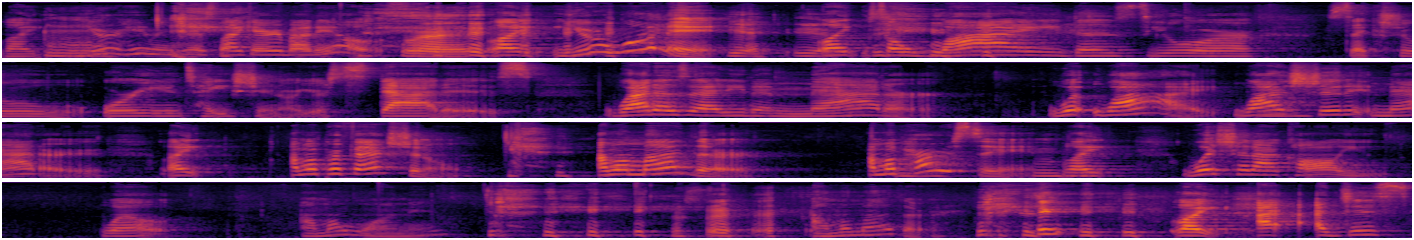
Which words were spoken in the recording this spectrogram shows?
Like mm-hmm. you're a human just like everybody else. Right. Like you're a woman. Yeah, yeah. Like so why does your sexual orientation or your status, why does that even matter? What why? Why mm-hmm. should it matter? Like I'm a professional. I'm a mother. I'm a mm-hmm. person. Like what should I call you? Well, I'm a woman. I'm a mother. Like I, I just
